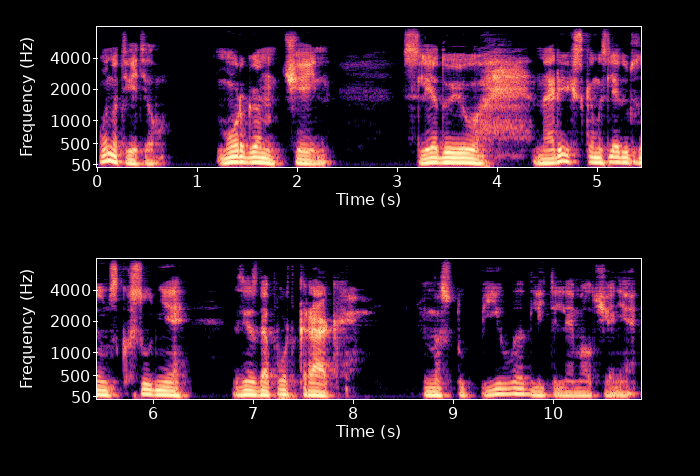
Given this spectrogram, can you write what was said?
Он ответил. «Морган Чейн. Следую на Рейхском исследовательском судне «Звездопорт Крак». Наступило длительное молчание,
